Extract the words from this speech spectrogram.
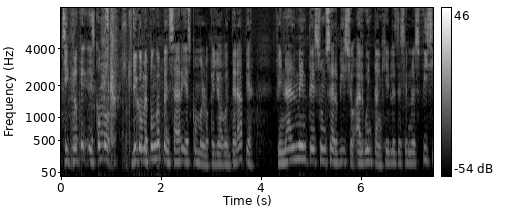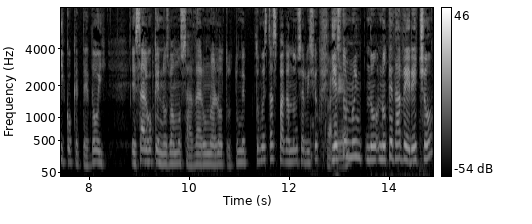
Sí, creo que es como, digo, me pongo a pensar y es como lo que yo hago en terapia. Finalmente es un servicio, algo intangible, es decir, no es físico que te doy, es algo que nos vamos a dar uno al otro. Tú me, tú me estás pagando un servicio y Así esto es. no, no, no te da derecho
